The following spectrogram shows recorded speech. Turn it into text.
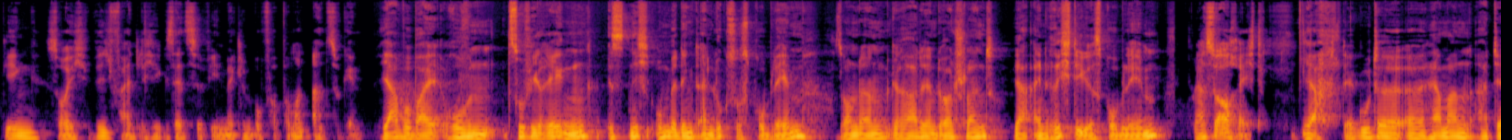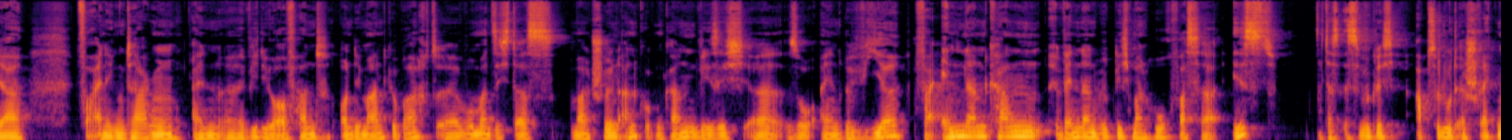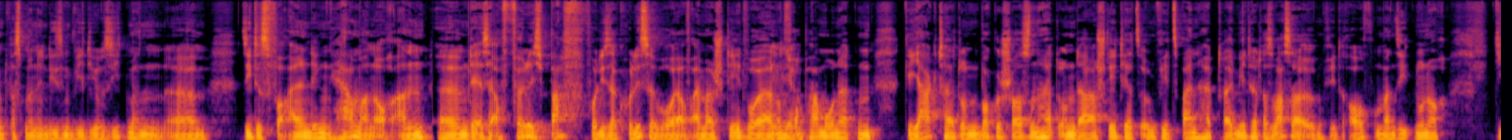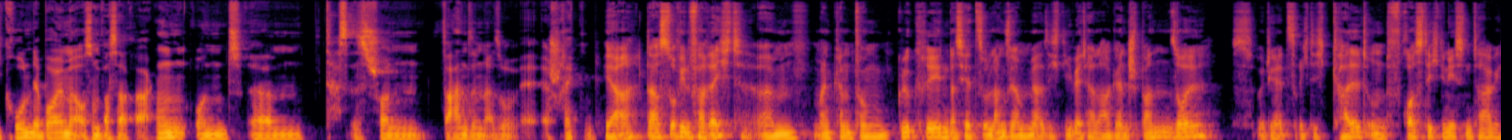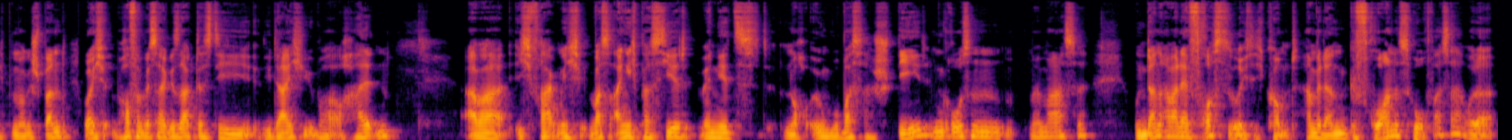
gegen solch wildfeindliche Gesetze wie in Mecklenburg-Vorpommern anzugehen. Ja, wobei Ruven, zu viel Regen ist nicht unbedingt ein Luxusproblem, sondern gerade in Deutschland ja ein richtiges Problem. Da hast du auch recht. Ja, der gute äh, Hermann hat ja vor einigen Tagen ein äh, Video auf Hand on Demand gebracht, äh, wo man sich das mal schön angucken kann, wie sich äh, so ein Revier verändern kann, wenn dann wirklich mal Hochwasser ist das ist wirklich absolut erschreckend, was man in diesem Video sieht. Man ähm, sieht es vor allen Dingen Hermann auch an. Ähm, der ist ja auch völlig baff vor dieser Kulisse, wo er auf einmal steht, wo er noch ja. vor ein paar Monaten gejagt hat und einen Bock geschossen hat und da steht jetzt irgendwie zweieinhalb, drei Meter das Wasser irgendwie drauf und man sieht nur noch die Kronen der Bäume aus dem Wasser ragen und ähm, das ist schon Wahnsinn, also erschreckend. Ja, da hast du auf jeden Fall recht. Ähm, man kann von Glück reden, dass jetzt so langsam ja sich die Wetterlage entspannen soll. Es wird ja jetzt richtig kalt und frostig die nächsten Tage. Ich bin mal gespannt. Oder ich hoffe besser gesagt, dass die, die Deiche überall auch halten. Aber ich frage mich, was eigentlich passiert, wenn jetzt noch irgendwo Wasser steht im großen Maße und dann aber der Frost so richtig kommt. Haben wir dann gefrorenes Hochwasser oder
